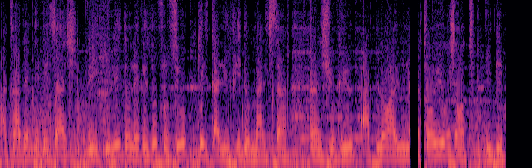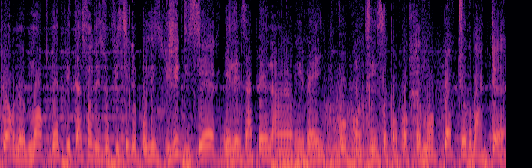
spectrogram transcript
à travers des messages véhiculés dans les réseaux sociaux qu'il qualifie de malsains, injurieux, appelant à une urgente. Il déplore le manque d'implication des officiers de police judiciaire et les appelle à un réveil pour contrer ces comportements perturbateurs.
